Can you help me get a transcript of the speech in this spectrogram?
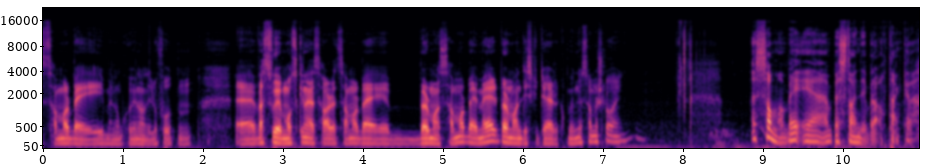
samarbeid mellom kommunene i Lofoten. Eh, Vestfold og Moskenes har et samarbeid. Bør man samarbeide mer? Bør man diskutere kommunesammenslåing? Samarbeid er bestandig bra, tenker jeg.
